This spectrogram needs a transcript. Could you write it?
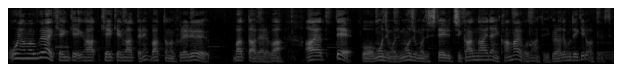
大山ぐらい経験が経験があってねバットの触れるバッターであればああやってこうもじもじもじもじしている時間の間に考えることなんていくらでもできるわけですよ。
